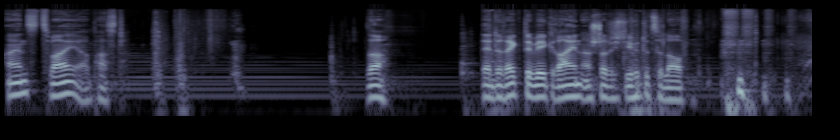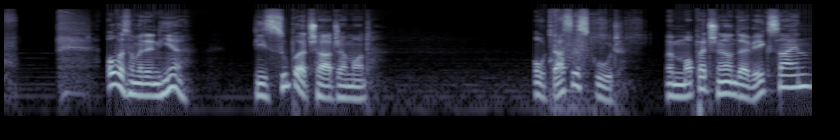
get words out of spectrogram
Eins, zwei, ja, passt. So. Der direkte Weg rein, anstatt durch die Hütte zu laufen. oh, was haben wir denn hier? Die Supercharger-Mod. Oh, das ist gut. Mit dem Moped schnell unterwegs sein.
